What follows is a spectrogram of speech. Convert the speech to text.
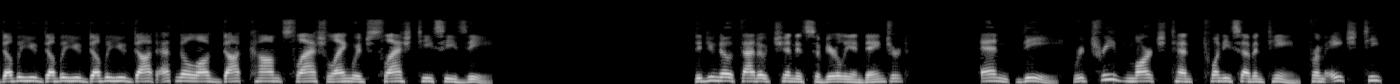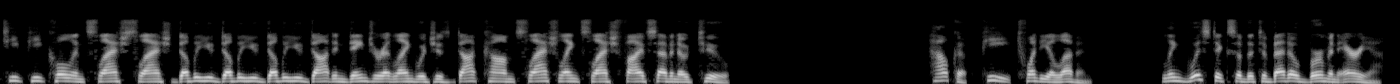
www.ethnologue.com language tcz. Did you know Thado Chin is severely endangered? N.D. Retrieved March 10, 2017, from http colon www.endangeredlanguages.com lang 5702 Hauke, P. 2011. Linguistics of the Tibeto-Burman area.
